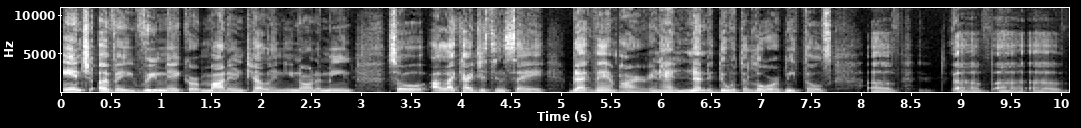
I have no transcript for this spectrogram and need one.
inch of a remake or modern telling. You know what I mean? So I like how I just didn't say Black Vampire and had nothing to do with the lore mythos of of uh, of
